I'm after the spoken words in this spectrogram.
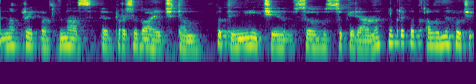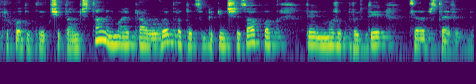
наприклад, в нас е, проживає чи там в Потині, чи в Сокирянах, наприклад, але не хоче приходити чи там, чи там, він має право вибрати собі інший заклад, де він може пройти це обстеження.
